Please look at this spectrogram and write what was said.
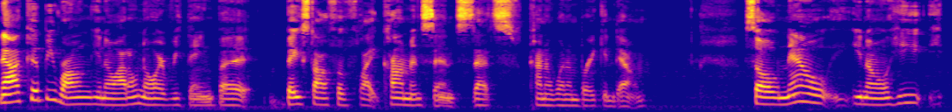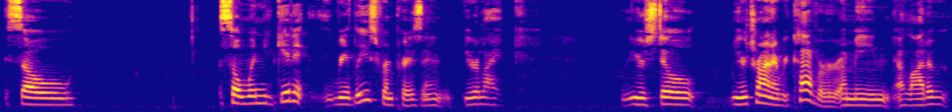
Now, I could be wrong, you know, I don't know everything, but based off of like common sense, that's kind of what I'm breaking down. So now, you know, he, so, so when you get it released from prison, you're like, you're still, you're trying to recover. I mean, a lot of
